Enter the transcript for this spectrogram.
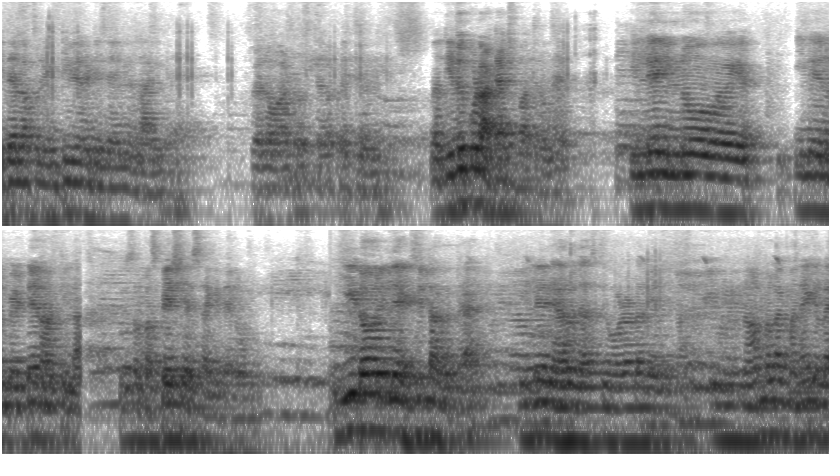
ಇದೆಲ್ಲ ಫುಲ್ ಇಂಟೀರಿಯರ್ ಡಿಸೈನ್ ಎಲ್ಲ ಆಗಿದೆ. ಎಲ್ಲ ವಾಟರ್ ಎಲ್ಲ ಪ್ರತಿಯೊಂದು. ಮತ್ತು ಇದು ಕೂಡ ಅಟ್ಯಾಚ್ ಬಾತ್ರೂಮೇ ಇಲ್ಲೇ ಇನ್ನೂ, ಇನ್ನೇನು ಬೆಡ್ ಏನು ಹಾಕಿಲ್ಲ. ಇದು ಸ್ವಲ್ಪ ಸ್ಪೇಷಿಯಸ್ ಆಗಿದೆ ರೂಮ್ ಈ ಡೋರ್ ಇಲ್ಲೇ ಎಕ್ಸಿಟ್ ಆಗುತ್ತೆ. ಇಲ್ಲೇ ಯಾರು ಜಾಸ್ತಿ ಓಡಾಡೋದಿಲ್ಲ ನಾರ್ಮಲ್ ಆಗಿ ಮನೆಗೆಲ್ಲ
